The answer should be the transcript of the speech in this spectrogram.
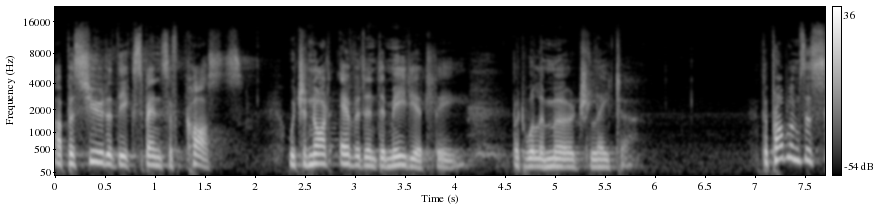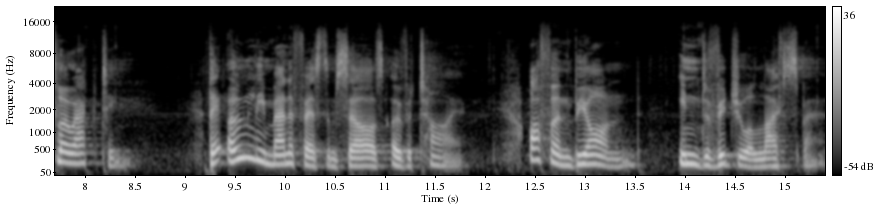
are pursued at the expense of costs which are not evident immediately but will emerge later. The problems are slow acting, they only manifest themselves over time, often beyond individual lifespans.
